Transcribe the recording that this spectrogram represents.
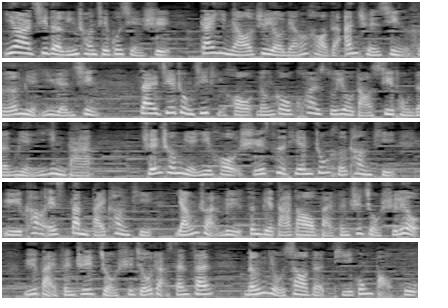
一二期的临床结果显示。该疫苗具有良好的安全性和免疫原性，在接种机体后能够快速诱导系统的免疫应答，全程免疫后十四天中和抗体与抗 S 蛋白抗体阳转率分别达到百分之九十六与百分之九十九点三三，能有效的提供保护。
